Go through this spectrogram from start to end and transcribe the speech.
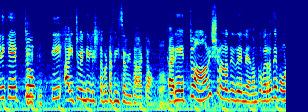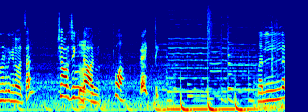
എനിക്ക് ഏറ്റവും ഈ ഐ ട്വന്റിയിൽ ഇഷ്ടപ്പെട്ട ഫീച്ചർ ഇതാ കേട്ടോ കാര്യം ഏറ്റവും ആവശ്യമുള്ളത് ഇത് തന്നെയാണ് നമുക്ക് വെറുതെ ഫോൺ എടുത്ത് ഇങ്ങനെ വെച്ചാൽ ചാർജിങ് ഡൺ പോവാ. നല്ല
